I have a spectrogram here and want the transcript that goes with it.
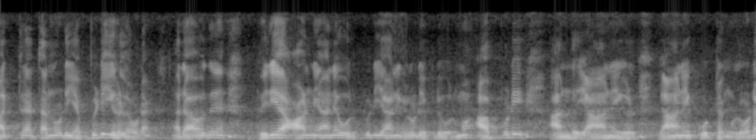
மற்ற தன்னுடைய பிடிகளோட அதாவது பெரிய ஆண் யானை ஒரு பிடி யானைகளோடு எப்படி வருமோ அப்படி அந்த யானைகள் யானை கூட்டங்களோட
